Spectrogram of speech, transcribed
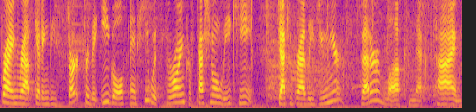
Brian Rapp getting the start for the Eagles, and he was throwing professional league heat. Jackie Bradley Jr., better luck next time.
